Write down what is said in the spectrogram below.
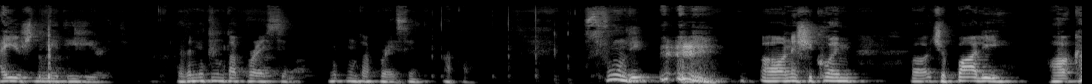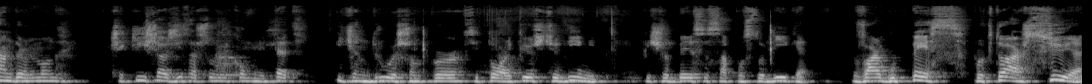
Ai është mjeti i hirit. Edhe nuk mund ta presim, nuk mund ta presim atë. Së fundi ne shikojmë që Pali ka ndërmend që kisha është gjithashtu një komunitet i qëndrueshëm për fitore. Ky është qëllimi i shërbesës apostolike. Vargu 5 për këtë arsye,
